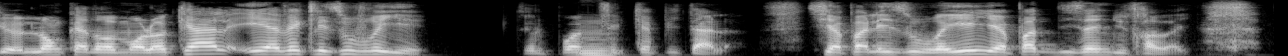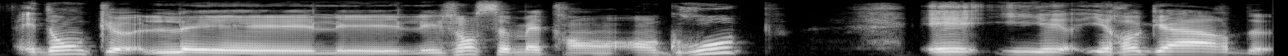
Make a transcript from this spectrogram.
l'encadrement local et avec les ouvriers. C'est le point mmh. capital. S'il n'y a pas les ouvriers, il n'y a pas de design du travail. Et donc, les, les, les gens se mettent en, en groupe et ils, ils, regardent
